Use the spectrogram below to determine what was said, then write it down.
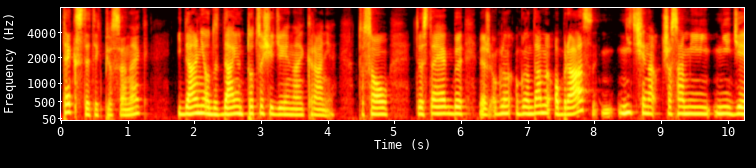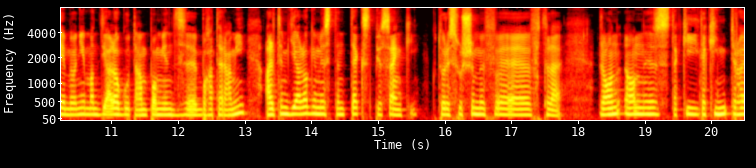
teksty tych piosenek idealnie oddają to, co się dzieje na ekranie. To są to jest tak jakby, wiesz, oglądamy obraz, nic się na, czasami nie dzieje, bo nie ma dialogu tam pomiędzy bohaterami, ale tym dialogiem jest ten tekst piosenki, który słyszymy w, w tle. Że on, on jest taki, taki trochę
